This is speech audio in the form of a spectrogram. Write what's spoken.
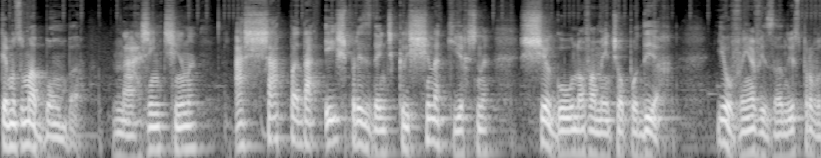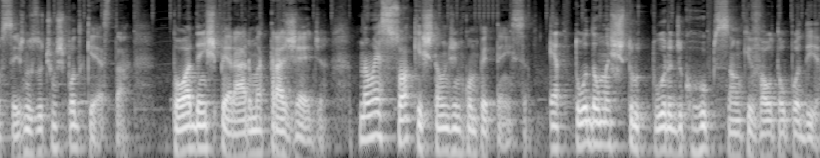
Temos uma bomba. Na Argentina, a chapa da ex-presidente Cristina Kirchner chegou novamente ao poder. E eu venho avisando isso para vocês nos últimos podcasts, tá? Podem esperar uma tragédia. Não é só questão de incompetência, é toda uma estrutura de corrupção que volta ao poder.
